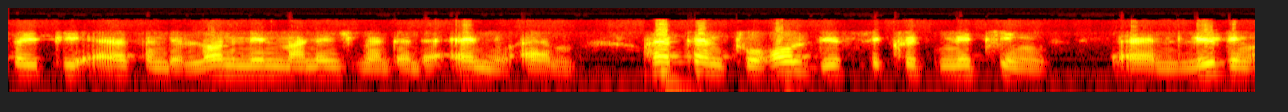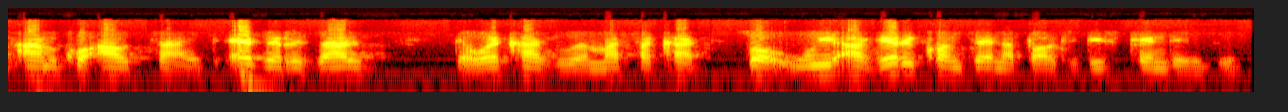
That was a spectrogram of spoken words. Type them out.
SAPS and the Lonmin Management and the NUM happened to hold these secret meetings and leaving AMCU outside. As a result, the workers were massacred. So we are very concerned about this tendency.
